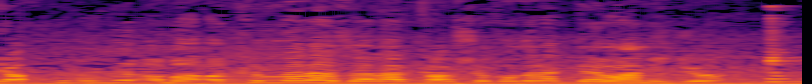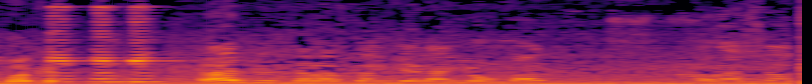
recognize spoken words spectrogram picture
yaptırıldı ama akıllara zarar kavşak olarak devam ediyor. Bakın her bir taraftan gelen yollar araçlar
